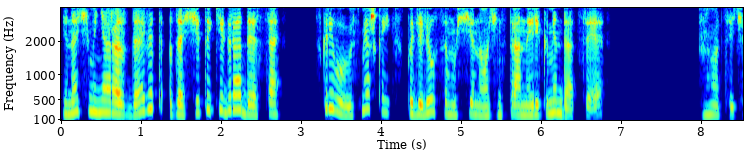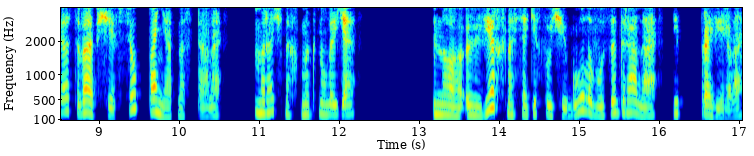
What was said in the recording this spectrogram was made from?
иначе меня раздавит защита Киградеса. С кривой усмешкой поделился мужчина очень странной рекомендацией. Вот сейчас вообще все понятно стало. Мрачно хмыкнула я. Но вверх на всякий случай голову задрала и проверила.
